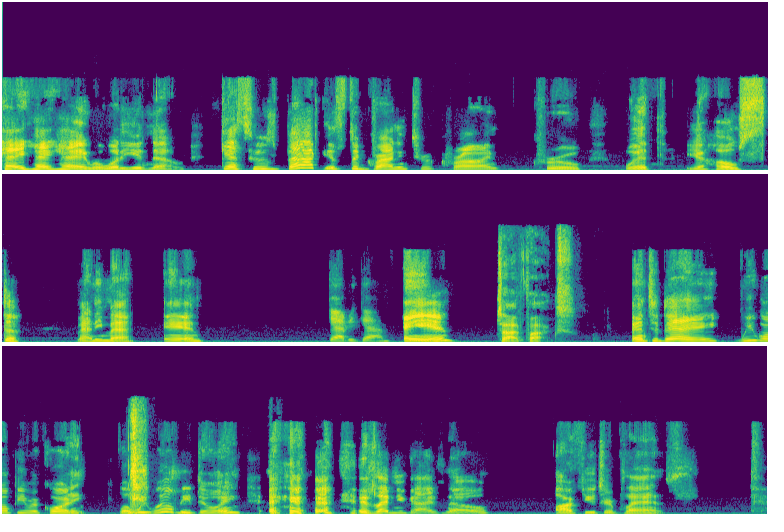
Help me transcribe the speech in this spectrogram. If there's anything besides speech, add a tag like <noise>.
Hey, hey, hey. Well, what do you know? Guess who's back? It's the Grinding True Crime crew with your host, Matty Matt, and Gabby Gab. and Todd Fox. and today we won't be recording. What we will be doing <laughs> is letting you guys know our future plans.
